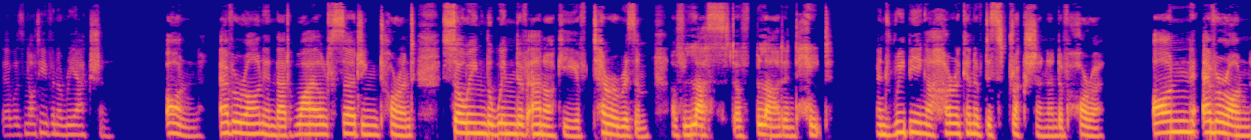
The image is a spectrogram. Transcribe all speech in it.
There was not even a reaction. On, ever on in that wild, surging torrent, sowing the wind of anarchy, of terrorism, of lust, of blood and hate, and reaping a hurricane of destruction and of horror. On, ever on,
